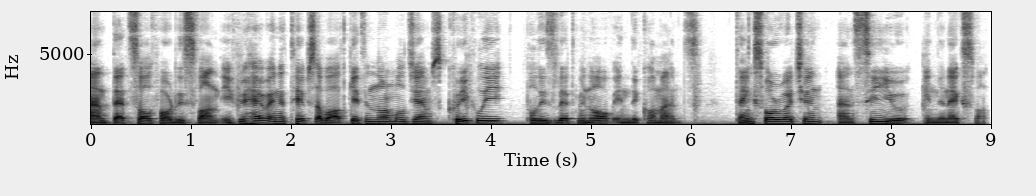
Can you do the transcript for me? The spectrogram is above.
And that's all for this one. If you have any tips about getting normal gems quickly, please let me know in the comments. Thanks for watching and see you in the next one.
